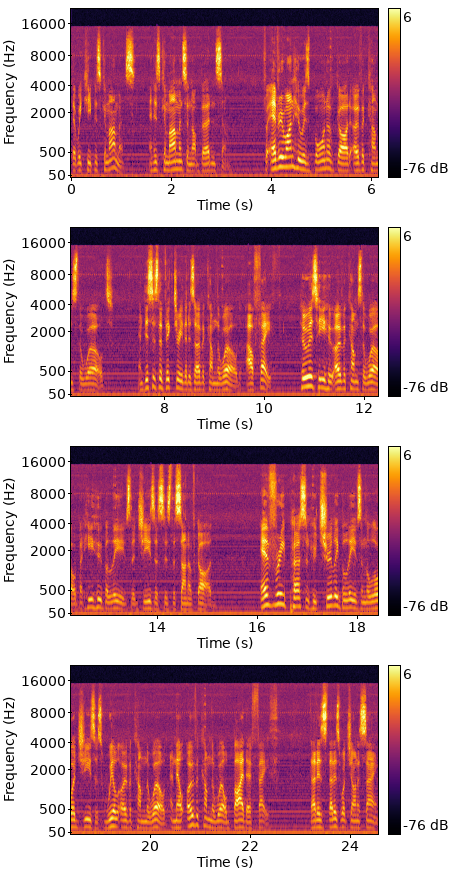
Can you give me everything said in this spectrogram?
that we keep his commandments, and his commandments are not burdensome. For everyone who is born of God overcomes the world. And this is the victory that has overcome the world, our faith. Who is he who overcomes the world but he who believes that Jesus is the Son of God? Every person who truly believes in the Lord Jesus will overcome the world, and they'll overcome the world by their faith. That is, that is what John is saying.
